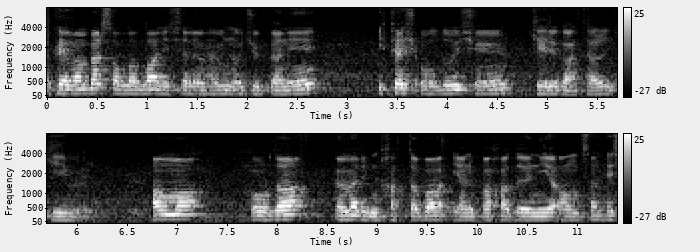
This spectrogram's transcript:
və Peyğəmbər sallallahu aleyhi və səlləm həmin o cübbəni ipək olduğu üçün geri qaytarır, giymir. Amma orada Ömər ibn Xattaba, yəni bahadır, niyə almısan, heç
